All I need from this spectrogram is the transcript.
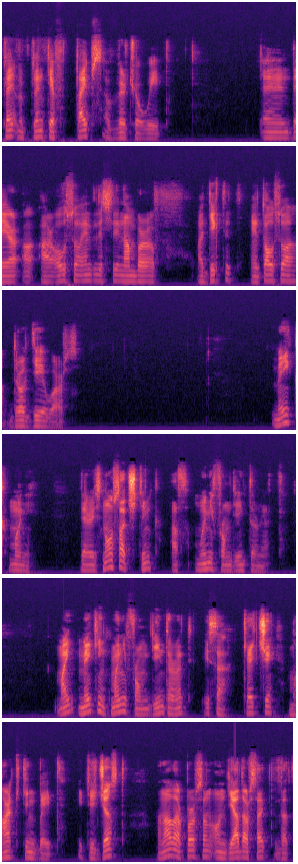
plenty of types of virtual weed. And there uh, are also endlessly number of addicted and also drug dealers. Make money. There is no such thing as money from the internet. My, making money from the internet is a catchy marketing bait. It is just another person on the other side that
